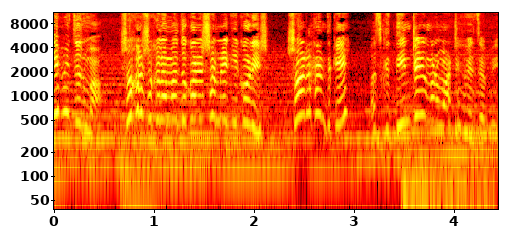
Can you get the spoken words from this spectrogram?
এই বিজুর মা সকাল সকাল আমার দোকানের সামনে কি করিস? সর এখান থেকে আজকে দিনটাই আমার মাটি হয়ে যাবে।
